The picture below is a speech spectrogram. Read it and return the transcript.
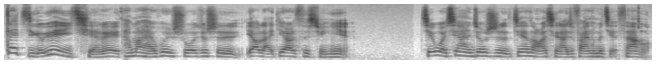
在几个月以前，哎，他们还会说就是要来第二次巡演，结果现在就是今天早上醒来就发现他们解散了。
